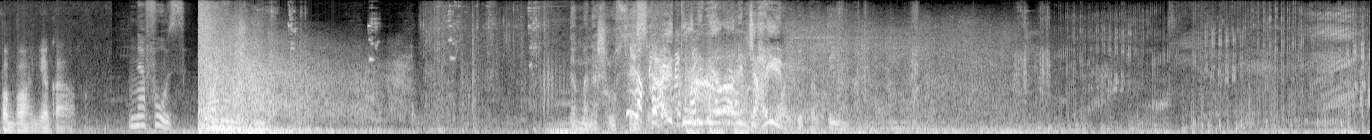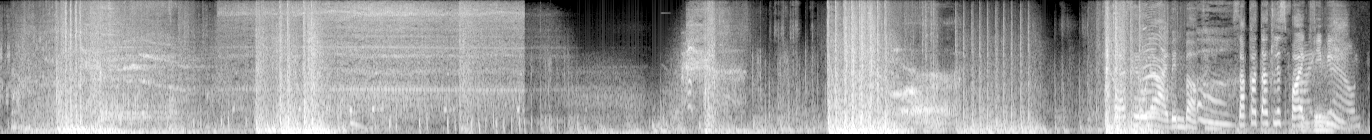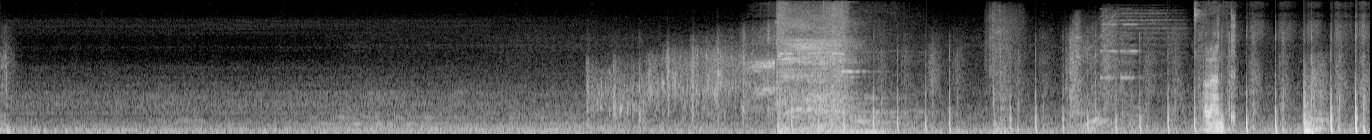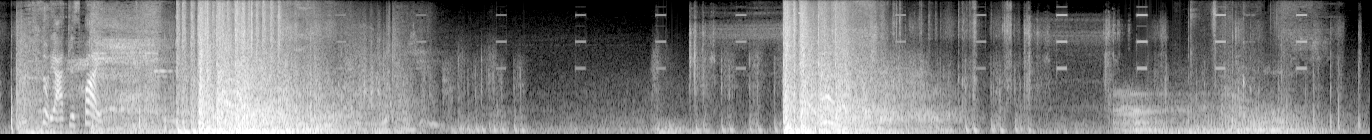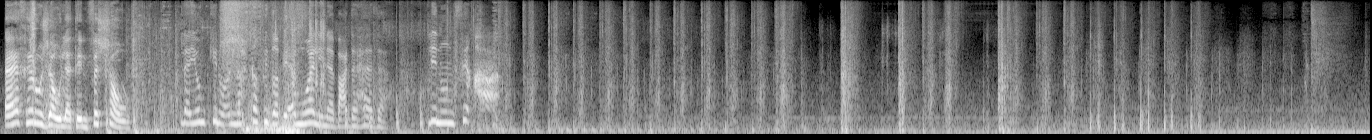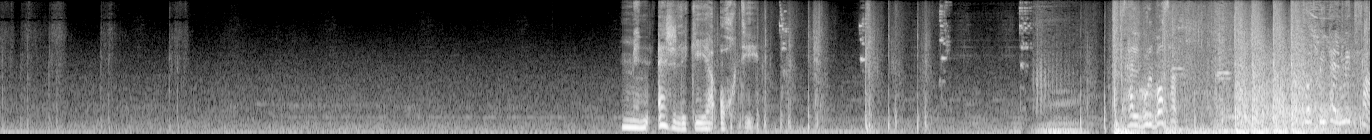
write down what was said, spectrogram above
بابا يقع. نفوز. تم نشر السلسلة استعدوا لنيران الجحيم. لاعب باق سقطت السبايك في بي. بلانت زرعت السبايك آخر جولة في الشوط. لا يمكن أن نحتفظ بأموالنا بعد هذا. لننفقها. من أجلك يا أختي. سلب البصر ثبت المدفع.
